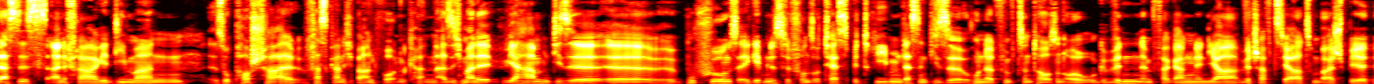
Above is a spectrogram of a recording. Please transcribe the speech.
das ist eine Frage, die man so pauschal fast gar nicht beantworten kann. Also ich meine, wir haben diese äh, Buchführungsergebnisse von so Testbetrieben. Das sind diese 115.000 Euro Gewinn im vergangenen Jahr, Wirtschaftsjahr zum Beispiel.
